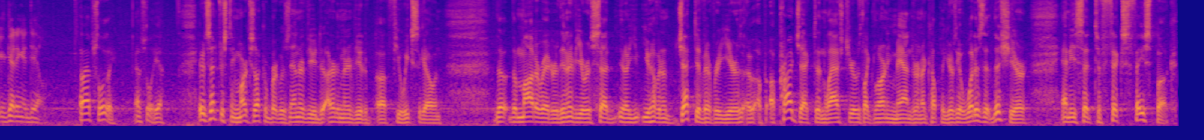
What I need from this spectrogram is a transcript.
you're getting a deal. Oh, absolutely. Absolutely, yeah. It was interesting. Mark Zuckerberg was interviewed, I heard him interviewed a, few weeks ago, and the, the moderator, the interviewer said, you know, you, you have an objective every year, a, a, project, and last year it was like learning Mandarin a couple of years ago. What is it this year? And he said, to fix Facebook.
